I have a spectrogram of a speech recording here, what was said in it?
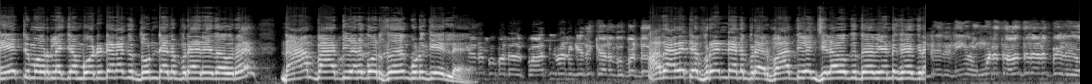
நேற்றும் ஒரு லட்சம் போட்டுட்டு எனக்கு துண்டு அனுப்புறாரே தவிர நான் பாத்திவனுக்கு ஒரு சதம் கொடுக்க இல்லை அனுப்பப்பட்டது பாத்திபனுக்கு எதுக்கு அனுப்பப்பட்டது அது அவர்கிட்ட ஃப்ரெண்ட் அனுப்புறாரு. பாத்திவன் செலவுக்கு தேவைன்னு கேட்கிறேன் அனுப்பலையோ?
